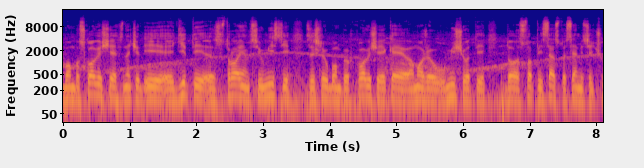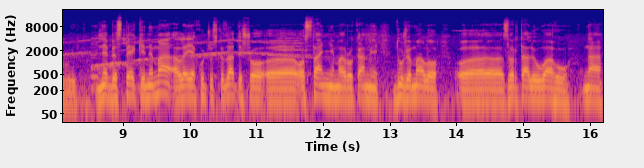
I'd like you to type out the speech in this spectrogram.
бомбосховище. Значить, і діти з строєм всі в місті зайшли в бомбосховище, яке може вміщувати до 150-170 чоловік. Небезпеки нема, але я хочу сказати, що е, останніми роками дуже мало е, звертали увагу на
